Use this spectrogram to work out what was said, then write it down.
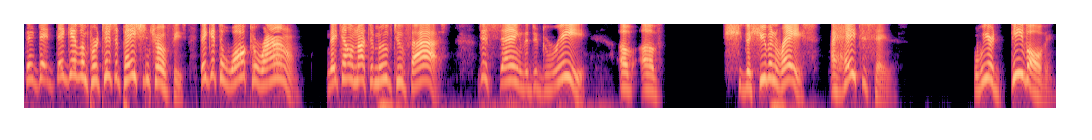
they, they, they give them participation trophies. They get to walk around. They tell them not to move too fast. Just saying the degree of, of the human race. I hate to say this, but we are devolving.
